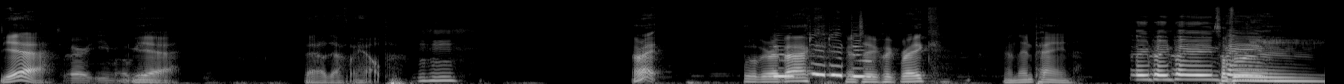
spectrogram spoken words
Yeah. It's a very emo game. Yeah. That'll definitely help. Mm-hmm. All right. We'll be right back. Gonna take a quick break, and then pain. Pain, pain, pain, pain. Suffering.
